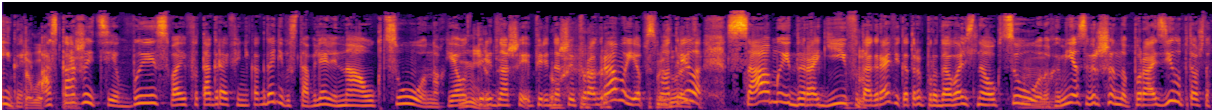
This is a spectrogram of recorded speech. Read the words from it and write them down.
Игорь, Да вот, а скажите, вы свои фотографии никогда не выставляли на аукционах? Я вот Нет. перед нашей, перед нашей программой я посмотрела самые дорогие фотографии, которые продавались на аукционах. И меня совершенно поразило, потому что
